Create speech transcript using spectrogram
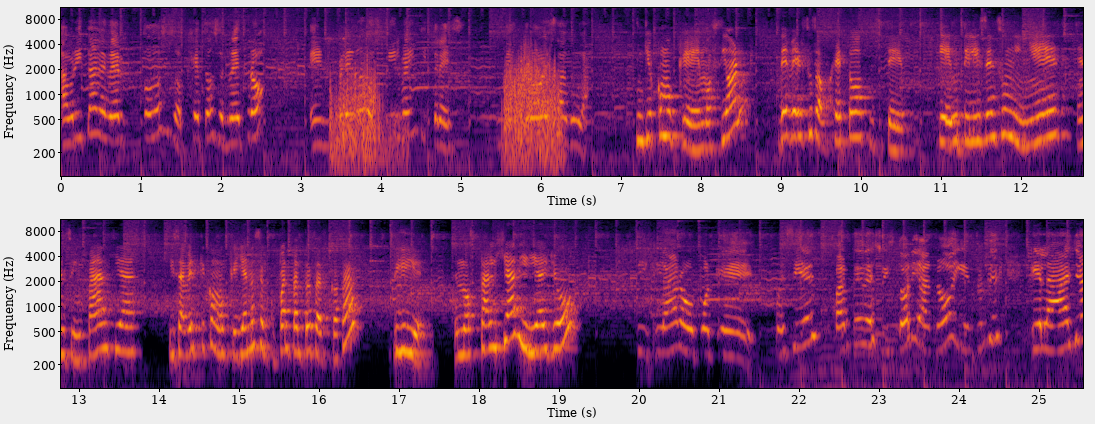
ahorita de ver todos sus objetos retro en pleno 2023? Me entró esa duda. Sintió como que emoción de ver sus objetos este, que utilicé en su niñez, en su infancia, y saber que como que ya no se ocupan tanto esas cosas. Sí, nostalgia diría yo. Sí, claro, porque pues sí es parte de su historia, ¿no? Y entonces que la haya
